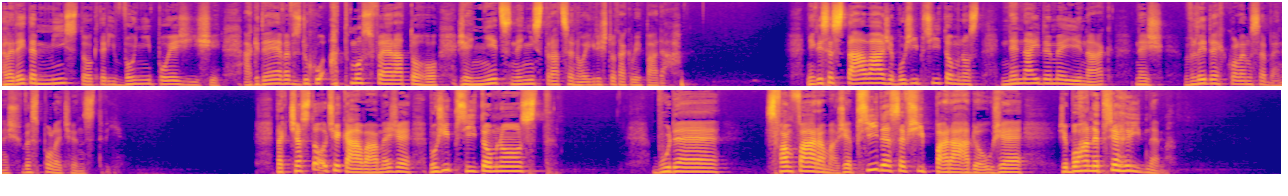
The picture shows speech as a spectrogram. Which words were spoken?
Hledejte místo, který voní po Ježíši a kde je ve vzduchu atmosféra toho, že nic není ztraceno, i když to tak vypadá. Někdy se stává, že boží přítomnost nenajdeme jinak, než v lidech kolem sebe, než ve společenství. Tak často očekáváme, že boží přítomnost bude s fanfárama, že přijde se vší parádou, že že Boha nepřehlídnem.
